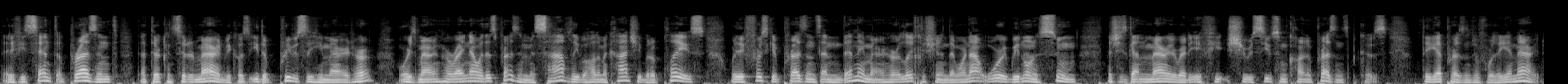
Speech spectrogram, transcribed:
that if he sent a present, that they're considered married, because either previously he married her, or he's marrying her right now with this present. Mesavli, Bahada Makachi, but a place where they first get presents and then they marry her, Lechashinan, then we're not worried, we don't assume that she's gotten married already if he, she receives some kind of presents, because they get presents before they get married.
